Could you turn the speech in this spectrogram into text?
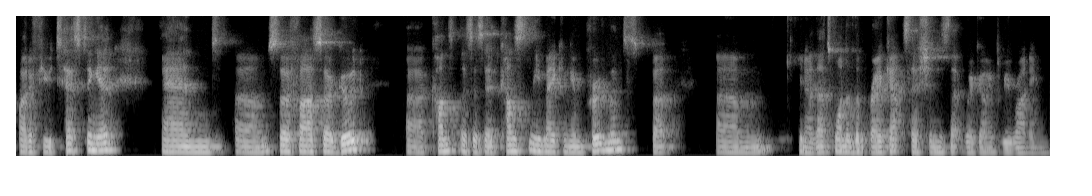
quite a few testing it, and um, so far so good. Uh, as I said, constantly making improvements, but um, you know that's one of the breakout sessions that we're going to be running.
